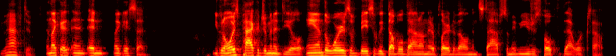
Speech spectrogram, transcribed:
You have to. And like I and and like I said, you can always package them in a deal. And the Warriors have basically doubled down on their player development staff, so maybe you just hope that that works out.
